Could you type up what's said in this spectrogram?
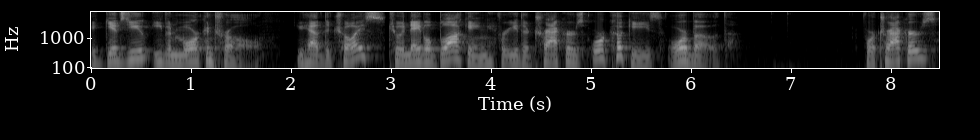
it gives you even more control. You have the choice to enable blocking for either trackers or cookies, or both. For trackers,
